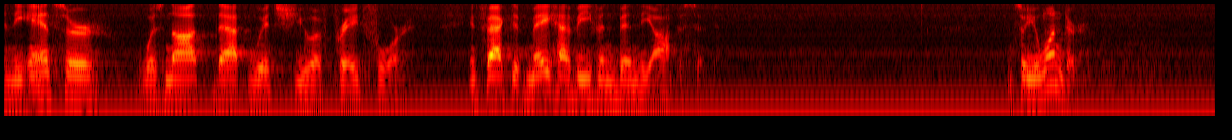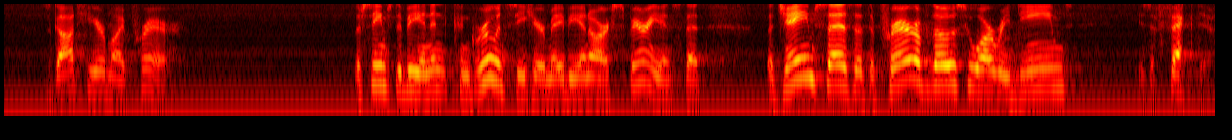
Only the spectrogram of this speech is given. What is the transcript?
and the answer was not that which you have prayed for. In fact, it may have even been the opposite. And so you wonder Does God hear my prayer? There seems to be an incongruency here, maybe, in our experience that, that James says that the prayer of those who are redeemed is effective.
